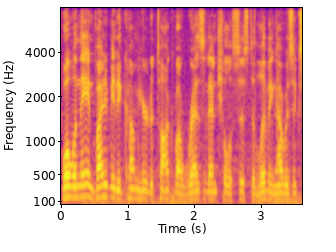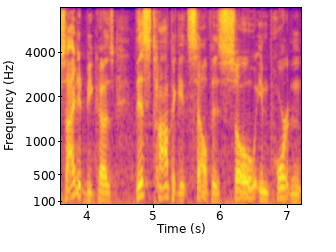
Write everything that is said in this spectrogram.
Well, when they invited me to come here to talk about residential assisted living, I was excited because this topic itself is so important.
